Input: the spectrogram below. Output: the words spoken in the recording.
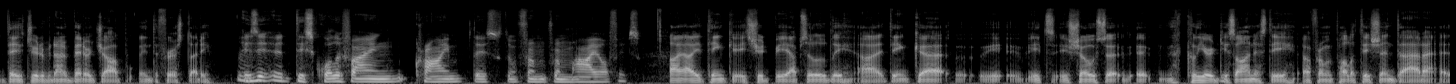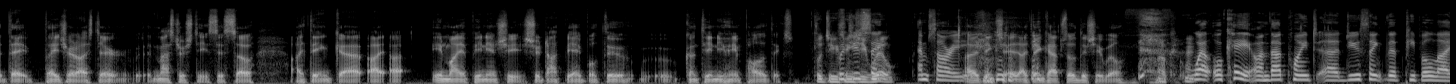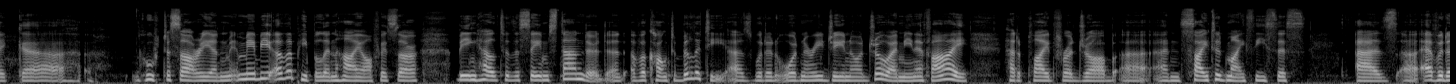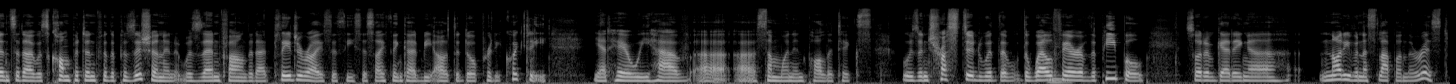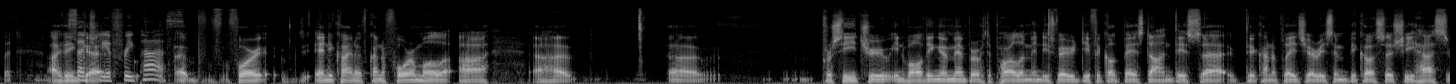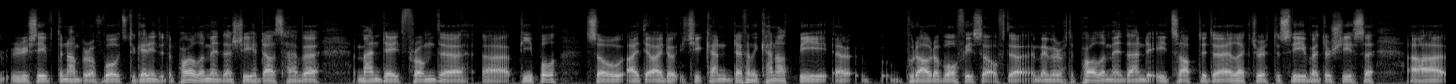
They should have done a better job in the first study. Is it a disqualifying crime? This from from high office? I, I think it should be absolutely. I think uh, it, it, shows a, a, clear dishonesty uh, from a politician that uh, they plagiarized their master's thesis. So I think uh, I, I in my opinion, she should not be able to continue in politics. But do you Would think you she say, will? I'm sorry. I think she, I think absolutely she will. Okay. Well, okay. On that point, uh, do you think that people like uh, Huhtasaari and maybe other people in high office are being held to the same standard of accountability as would an ordinary Jane or Joe? I mean, if I had applied for a job uh, and cited my thesis as uh, evidence that I was competent for the position, and it was then found that I'd plagiarized the thesis, I think I'd be out the door pretty quickly. Yet here we have uh, uh, someone in politics who is entrusted with the, the welfare mm. of the people, sort of getting a not even a slap on the wrist, but I essentially uh, a free pass uh, for any kind of kind of formal. Uh, procedure involving a member of the parliament is very difficult based on this uh, the kind of plagiarism because uh, she has received a number of votes to get into the parliament and she does have a mandate from the uh, people so I, I don't, she can definitely cannot be uh, put out of office of the member of the parliament, and it's up to the electorate to see whether she's uh, uh,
